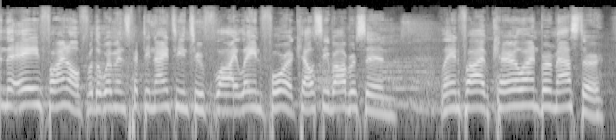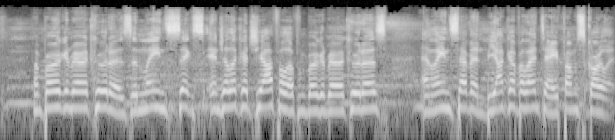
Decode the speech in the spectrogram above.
in the A final for the women's 5019 to fly. Lane 4, Kelsey Robertson. Lane 5, Caroline Burmaster from Bergen Barracudas. In lane 6, Angelica Chiafalo from Bergen Barracudas. And lane 7, Bianca Valente from Scarlet.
